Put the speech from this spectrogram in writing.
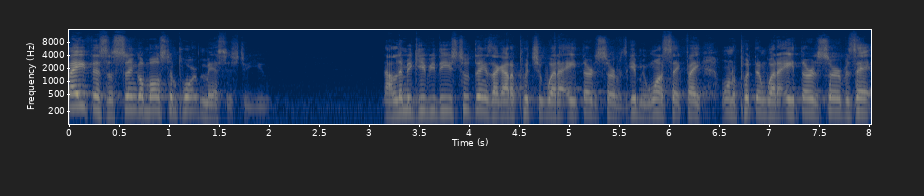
Faith is the single most important message to you. Now let me give you these two things. I got to put you where the 8:30 service. Give me one sec, faith. I want to put them where the 8:30 service at.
